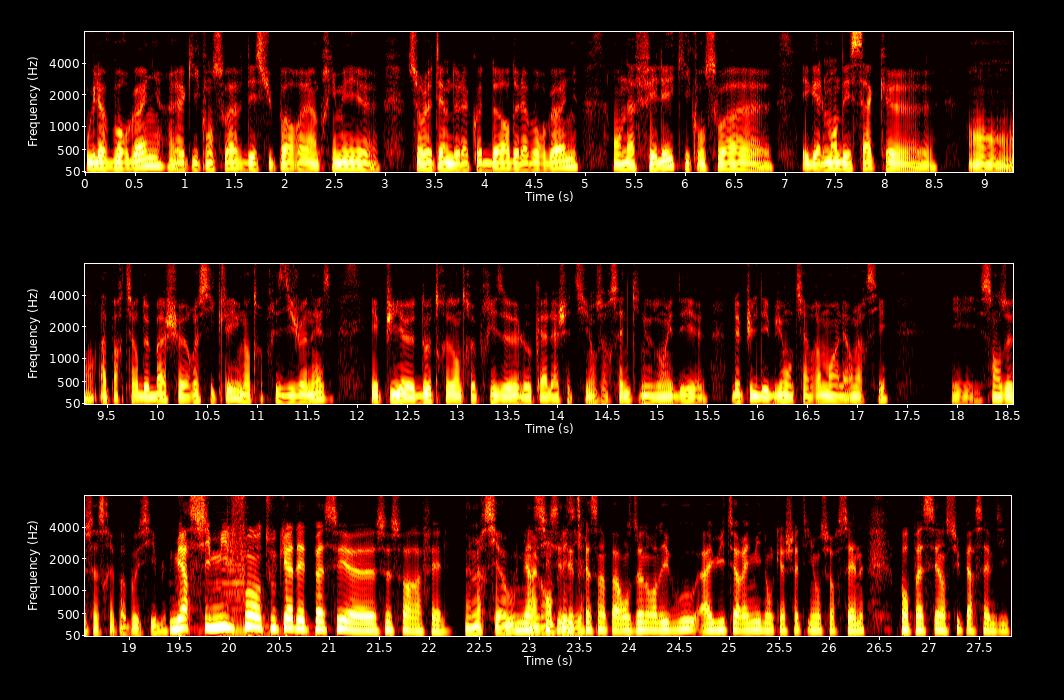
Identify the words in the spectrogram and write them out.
We Love Bourgogne, euh, qui conçoivent des supports imprimés sur le thème de la Côte d'Or, de la Bourgogne. On a Félé, qui conçoit également des sacs en, à partir de bâches recyclées, une entreprise dijonnaise, et puis d'autres entreprises locales à Châtillon-sur-Seine qui nous ont aidés depuis le début. On tient vraiment à les remercier. Et sans eux, ça serait pas possible. Merci mille fois en tout cas d'être passé euh, ce soir, Raphaël. Merci à vous. Merci, c'était très sympa. On se donne rendez-vous à 8h30 donc à Châtillon-sur-Seine pour passer un super samedi.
